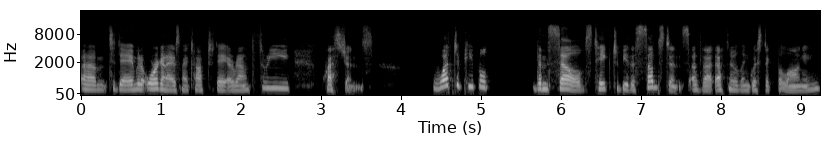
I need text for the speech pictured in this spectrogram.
um, today, I'm going to organize my talk today around three questions. What do people themselves take to be the substance of that ethno-linguistic belonging?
